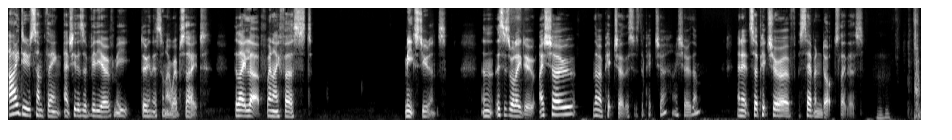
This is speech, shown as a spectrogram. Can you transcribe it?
I do something. Actually, there's a video of me doing this on our website that I love when I first meet students. And this is what I do I show them a picture. This is the picture I show them. And it's a picture of seven dots like this. Mm-hmm.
